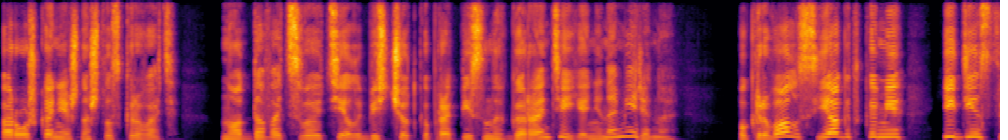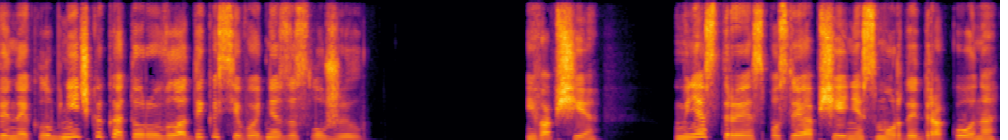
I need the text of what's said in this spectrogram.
Хорош, конечно, что скрывать но отдавать свое тело без четко прописанных гарантий я не намерена. Покрывало с ягодками – единственная клубничка, которую владыка сегодня заслужил. И вообще, у меня стресс после общения с мордой дракона.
